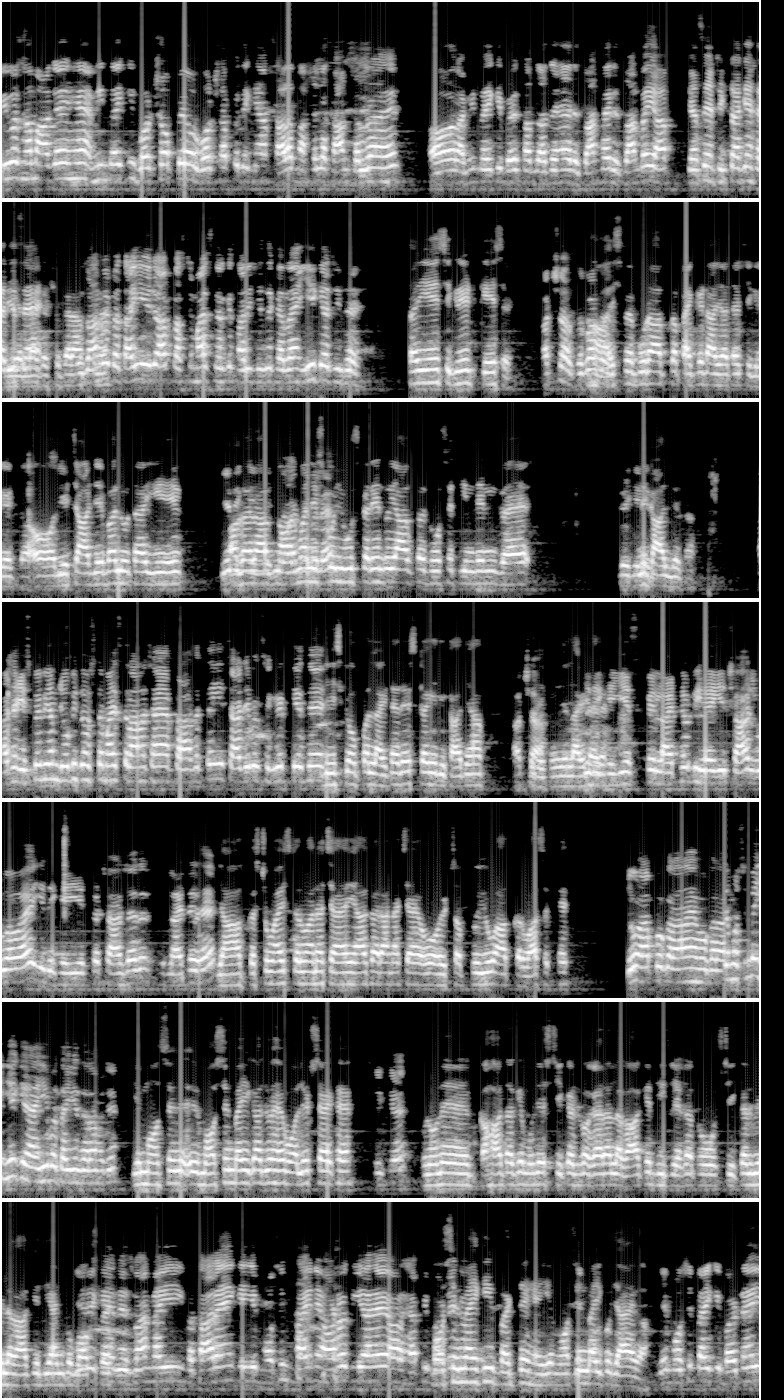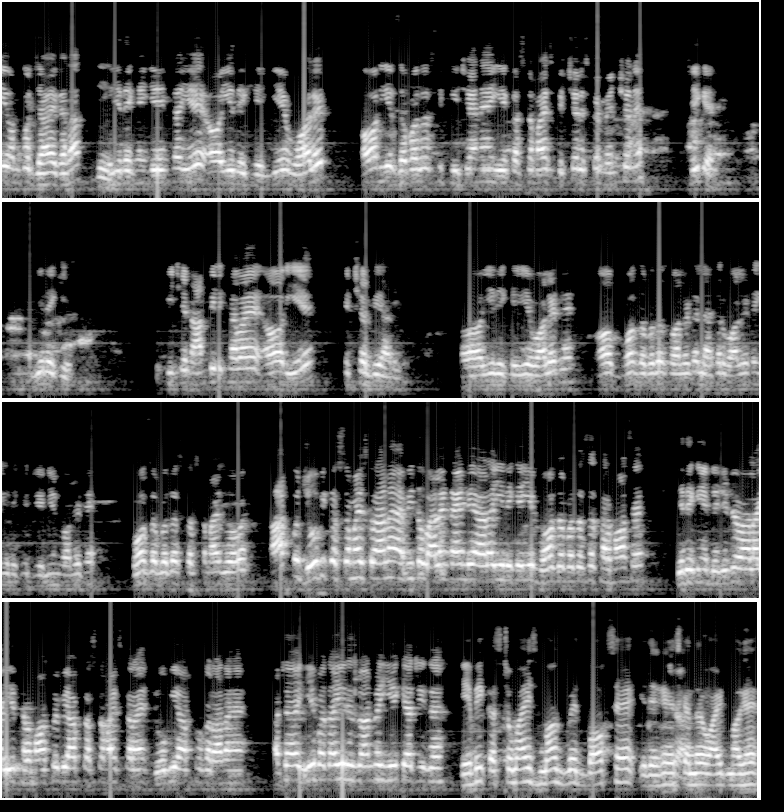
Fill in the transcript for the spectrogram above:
व्यूवर्स हम आ गए हैं अमीन भाई की वर्कशॉप पे और वर्कशॉप पे देखें आप सारा माशाल्लाह काम चल रहा है। और अमीन भाई के बड़े साहबजादे हैं रिजवान भाई। रिजवान भाई आप कैसे हैं? ठीक ठाक हैं? खरीद से हैं? रिजवान भाई बताइए जो आप कस्टमाइज करके सारी चीज़ें कर रहे हैं ये क्या चीज़ है? सर ये सिगरेट केस है। अच्छा ज़बरदस्त। हाँ, इसमें पूरा आपका पैकेट आ जाता है सिगरेट का और ये चार्जेबल होता है। ये, ये अगर आप नॉर्मल इसको यूज़ करें तो ये आपका दो से तीन दिन जो है निकाल देता। अच्छा इस पे भी हम जो भी कस्टमाइज कराना चाहें आप करा सकते हैं। ये चार्जेबल सिगरेट केस है। इसके ऊपर लाइटर है इसका ये दिखा दें आप। अच्छा। ये ये लाइटर है। ये इस पे लाइटर भी है ये चार्ज हुआ हुआ है। ये देखिए ये इसका चार्जर लाइटर है। यहाँ आप कस्टमाइज करवाना चाहें या कराना चाहें वो इट्स अप टू यू आप करवा सकते हैं। जो आपको कराना है वो करा मोहसिन भाई ये क्या है? ये बताइए जरा मुझे। ये मोहसिन मोहसिन भाई का जो है वॉलेट सेट है। ठीक है? उन्होंने कहा था कि मुझे स्टिकर वगैरह लगा के दीजिएगा तो स्टिकर भी लगा के दिया इनको बॉक्स पे। रिजवान भाई बता रहे हैं कि ये मोहसिन भाई ने ऑर्डर दिया है और हैप्पी मोहसिन भाई की बर्थडे है ये मोहसिन भाई को जाएगा। ये मोहसिन भाई की बर्थडे है ये उनको जाएगा ना? जी। तो ये देखें ये इनका ये और ये देखिए ये वॉलेट और ये ज़बरदस्त कीचेन है ये कस्टमाइज पिक्चर इस पे मेंशन है ठीक है? ये देखिए पीछे नाम भी लिखा हुआ है और ये पिक्चर भी आ रही है। और ये देखिए ये वॉलेट है और बहुत ज़बरदस्त वॉलेट है लेदर वॉलेट है ये देखिए जेन्यन वॉलेट है बहुत ज़बरदस्त कस्टमाइज हुआ हुआ है। आपको जो भी कस्टमाइज कराना है अभी तो वैलेंटाइन डे आ रहा है ये देखिए ये बहुत ज़बरदस्त थर्मास है ये देखिए डिजिटल वाला ये थर्मास पे भी आप कस्टमाइज कराएँ जो भी आपको कराना है। अच्छा ये बताइए रिजवान भाई ये क्या चीज़ है? ये भी कस्टमाइज मग विद बॉक्स है ये देखें अच्छा। इसके अंदर व्हाइट मग है।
